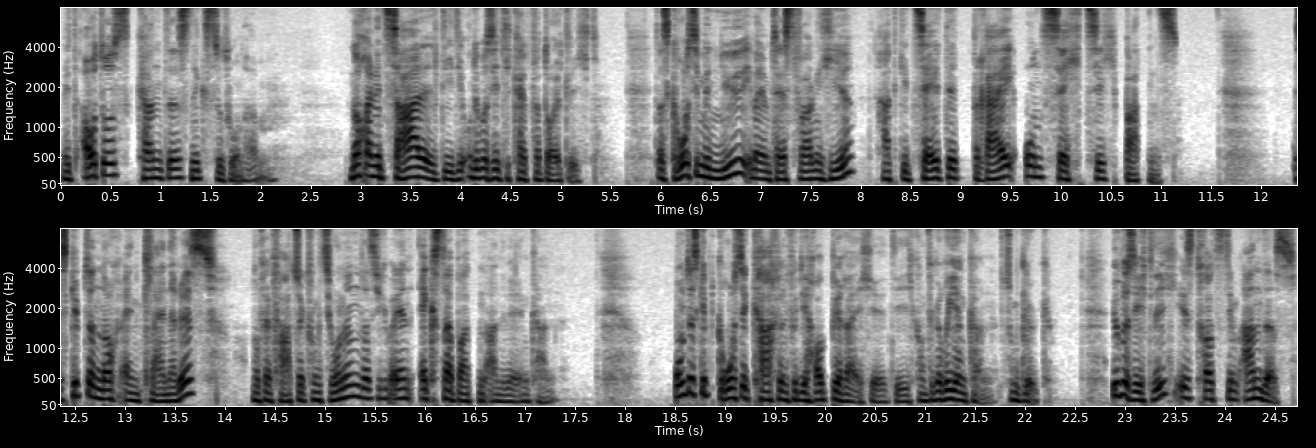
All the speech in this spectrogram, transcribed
Mit Autos kann das nichts zu tun haben. Noch eine Zahl, die die Unübersichtlichkeit verdeutlicht. Das große Menü in meinem Testwagen hier hat gezählte 63 Buttons. Es gibt dann noch ein kleineres, nur für Fahrzeugfunktionen, das ich über einen Extra-Button anwählen kann. Und es gibt große Kacheln für die Hauptbereiche, die ich konfigurieren kann, zum Glück. Übersichtlich ist trotzdem anders.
